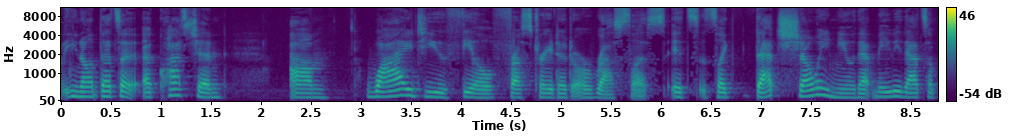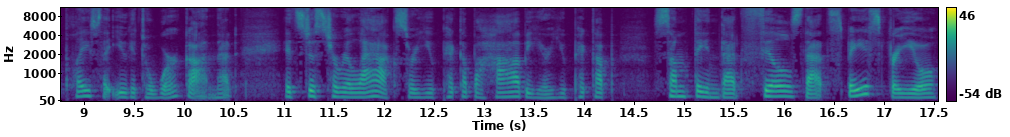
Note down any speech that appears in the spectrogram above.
You know, that's a, a question. Um, why do you feel frustrated or restless? It's it's like that's showing you that maybe that's a place that you get to work on. That it's just to relax, or you pick up a hobby, or you pick up something that fills that space for you.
